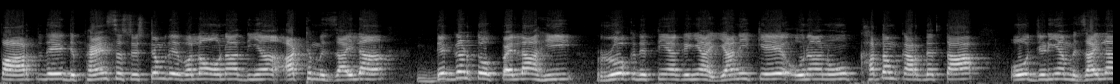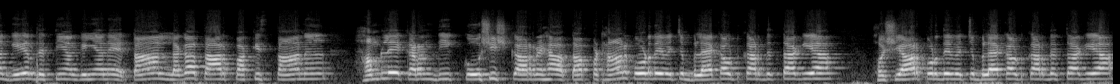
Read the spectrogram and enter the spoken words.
ਭਾਰਤ ਦੇ ਡਿਫੈਂਸ ਸਿਸਟਮ ਦੇ ਵੱਲੋਂ ਉਹਨਾਂ ਦੀਆਂ 8 ਮਿਜ਼ਾਈਲਾਂ ਡਿੱਗਣ ਤੋਂ ਪਹਿਲਾਂ ਹੀ ਰੋਕ ਦਿੱਤੀਆਂ ਗਈਆਂ। ਯਾਨੀ ਕਿ ਉਹਨਾਂ ਨੂੰ ਖਤਮ ਕਰ ਦਿੱਤਾ। ਉਹ ਜਿਹੜੀਆਂ ਮਿਜ਼ਾਈਲਾਂ ਗੇਰ ਦਿੱਤੀਆਂ ਗਈਆਂ ਨੇ, ਤਾਂ ਲਗਾਤਾਰ ਪਾਕਿਸਤਾਨ ਹਮਲੇ ਕਰਨ ਦੀ ਕੋਸ਼ਿਸ਼ ਕਰ ਰਿਹਾ। ਤਾਂ ਪਠਾਨਕੋਟ ਦੇ ਵਿੱਚ ਬਲੈਕ ਆਊਟ ਕਰ ਦਿੱਤਾ ਗਿਆ। ਹੁਸ਼ਿਆਰਪੁਰ ਦੇ ਵਿੱਚ ਬਲੈਕ ਆਊਟ ਕਰ ਦਿੱਤਾ ਗਿਆ।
